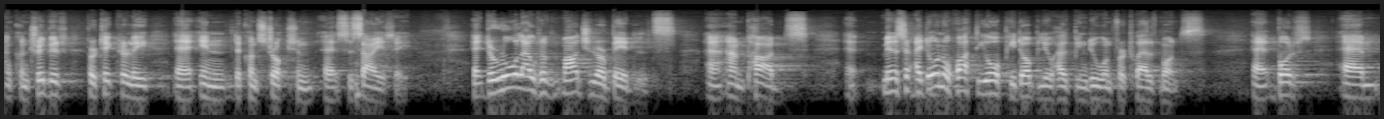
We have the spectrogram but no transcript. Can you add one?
and contribute, particularly uh, in the construction uh, society. Uh, the rollout of modular builds uh, and pods. Uh, Minister, I don't know what the OPW has been doing for 12 months, but um,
